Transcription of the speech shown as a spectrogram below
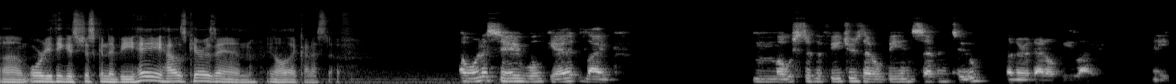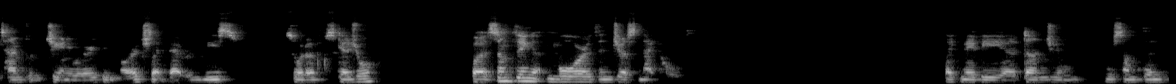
Um, or do you think it's just going to be, hey, how's Karazhan and all that kind of stuff? I want to say we'll get like most of the features that will be in 7.2, whether that'll be like anytime from January through March, like that release sort of schedule, but something more than just Nighthold. Like maybe a dungeon or something.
